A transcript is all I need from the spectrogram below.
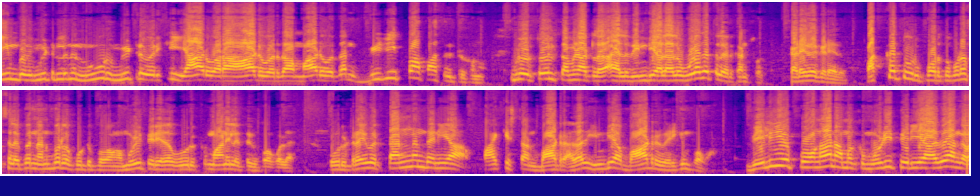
ஐம்பது மீட்டர்ல இருந்து நூறு மீட்டர் வரைக்கும் யார் வரா ஆடு வருதா மாடு வருதான்னு விழிப்பா பார்த்துக்கிட்டு இருக்கணும். இப்படி ஒரு தொழில் தமிழ்நாட்டுல அல்லது இந்தியால அல்லது உலகத்துல இருக்கான்னு சொல்லு. கிடையவே கிடையாது. பக்கத்து ஊர் போறது கூட சில பேர் நண்பர்களை கூட்டு போவாங்க. மொழி தெரியாத ஊருக்கு மாநிலத்துக்கு போகல. ஒரு டிரைவர் தன்னந்தனியா பாகிஸ்தான் பார்டர் அதாவது இந்தியா பார்டர் வரைக்கும் போவான். வெளியே போனா நமக்கு மொழி தெரியாது அங்க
